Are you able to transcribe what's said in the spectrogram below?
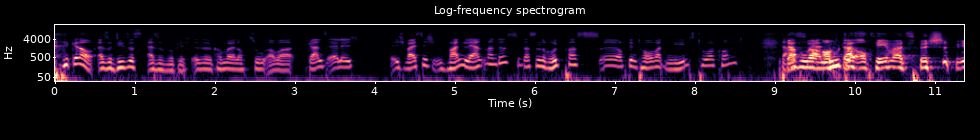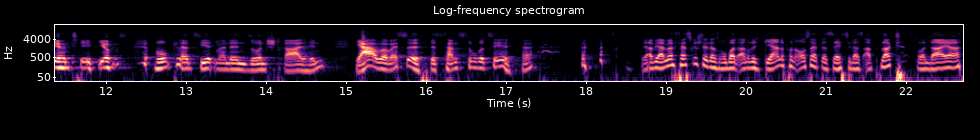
genau, also dieses, also wirklich, also da kommen wir ja noch zu, aber ganz ehrlich, ich weiß nicht, wann lernt man das, dass ein Rückpass äh, auf den Torwart nebens Tor kommt? Da, das war auch das auch Thema zwischen mir und den Jungs. Wo platziert man denn so einen Strahl hin? Ja, aber weißt du, Distanztore zählen. Ja? ja, wir haben ja festgestellt, dass Robert Andrich gerne von außerhalb des 16ers abflackt. Von daher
